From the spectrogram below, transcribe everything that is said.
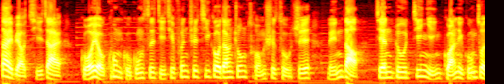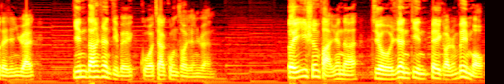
代表其在国有控股公司及其分支机构当中从事组织领导、监督、经营管理工作的人员，应当认定为国家工作人员。所以，一审法院呢就认定被告人魏某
